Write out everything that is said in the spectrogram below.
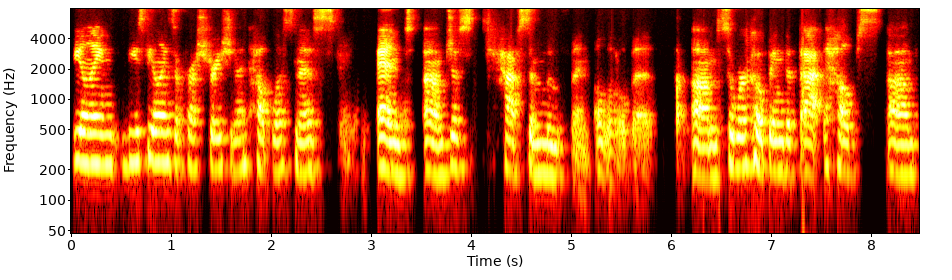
feeling, these feelings of frustration and helplessness and um, just have some movement a little bit. Um, so we're hoping that that helps um,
